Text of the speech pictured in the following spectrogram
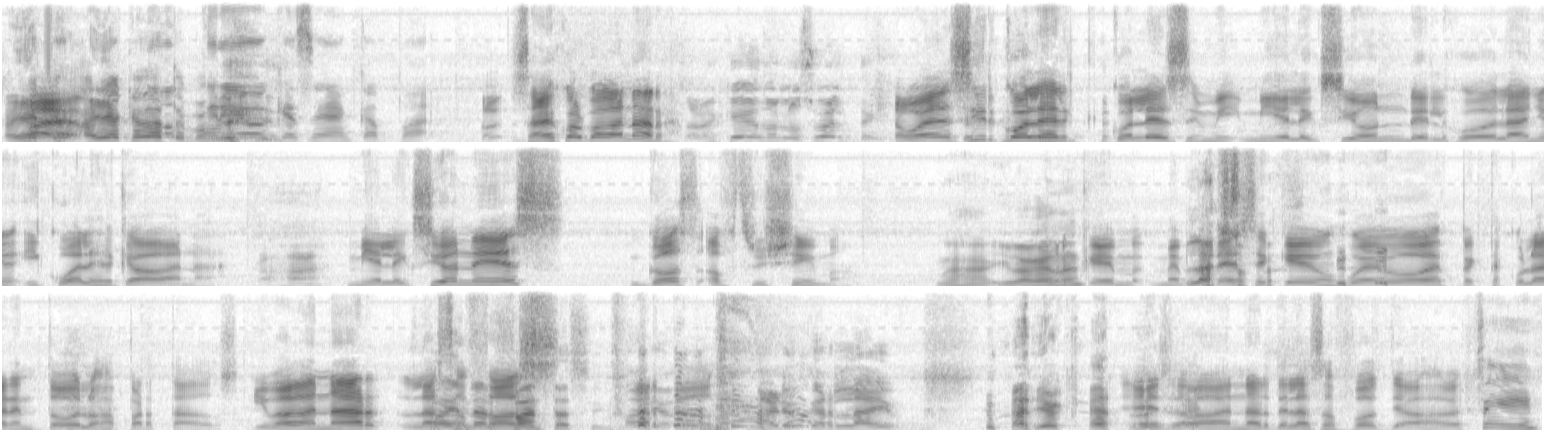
Allá, quédate, no creo que sean capaces. ¿Sabes cuál va a ganar? ¿Saben qué? No lo suelten. Te voy a decir cuál es, el, cuál es mi, mi elección del juego del año y cuál es el que va a ganar. Ajá. Mi elección es Ghost of Tsushima. Ajá, ¿y va a ganar? Porque me parece que es un juego espectacular en todos los apartados. Y va a ganar Last of Us Fantasy. Mario, Mario Kart Live. Mario Kart Eso va a ganar de Last of Us, ya vas a ver. Sí,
